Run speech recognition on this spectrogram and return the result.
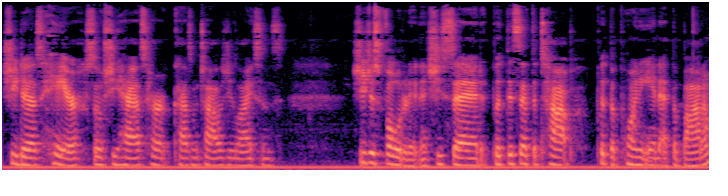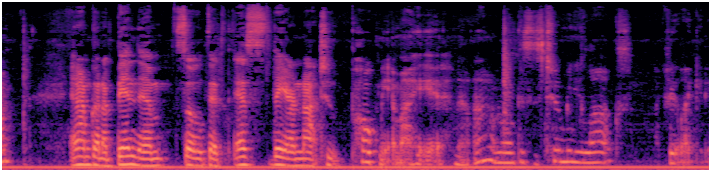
she does hair. So she has her cosmetology license. She just folded it and she said, put this at the top, put the pointy end at the bottom. And I'm gonna bend them so that as they are not to poke me in my head. Now, I don't know if this is too many locks. I feel like it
